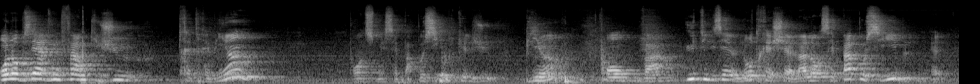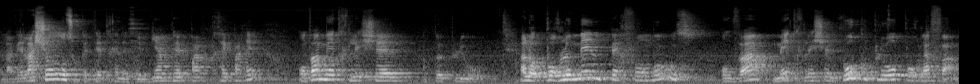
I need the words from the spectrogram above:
On observe une femme qui joue très très bien, on pense mais c'est pas possible qu'elle joue bien, on va utiliser une autre échelle. Alors, c'est pas possible, elle, avait la chance, ou peut-être elle était bien préparée, on va mettre l'échelle un peu plus haut. Alors, pour la même performance, on va mettre l'échelle beaucoup plus haut pour la femme.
